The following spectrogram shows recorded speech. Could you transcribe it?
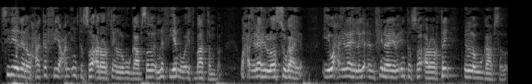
Sideedana waxaa ka fiican inta soo aroorta in lagu gaabsado nafyan wa ihbaatanba waxa ilaahay loo sugaayo iyo waxa ilaahay laga anfinayaba inta soo aroortay in lagu gaabsado.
